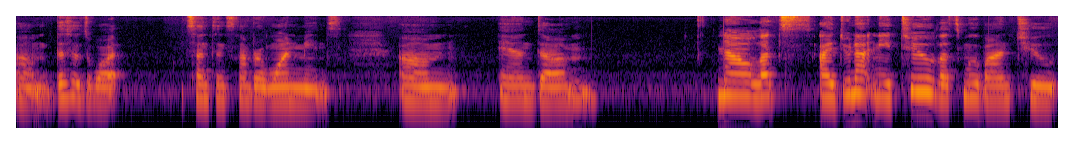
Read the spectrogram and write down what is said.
Um, this is what sentence number one means. Um, and um, now let's, I do not need two, let's move on to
